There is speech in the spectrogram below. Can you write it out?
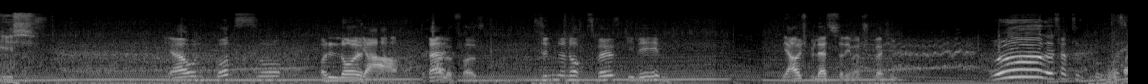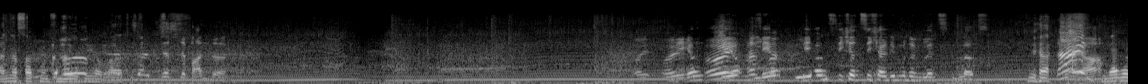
Ich. Ja, und Bots so. Oh lol. Ja, Drei- alle fast. Sind nur noch zwölf, die leben. Ja, ich bin letzter dementsprechend. Oh, das war zu Was cool. anderes hat man von mir nicht erwartet. Das ist eine Bande. Oi, oi, Leon, oi, Leon, was Leon, war- Leon sichert sich halt immer den letzten Platz. Ja. Nein! Ja, Oh,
